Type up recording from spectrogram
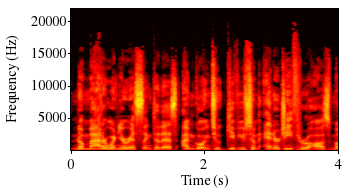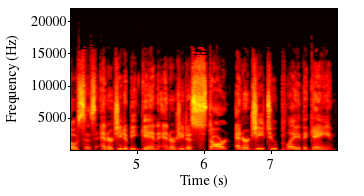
No matter when you're listening to this, I'm going to give you some energy through osmosis energy to begin, energy to start, energy to play the game.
